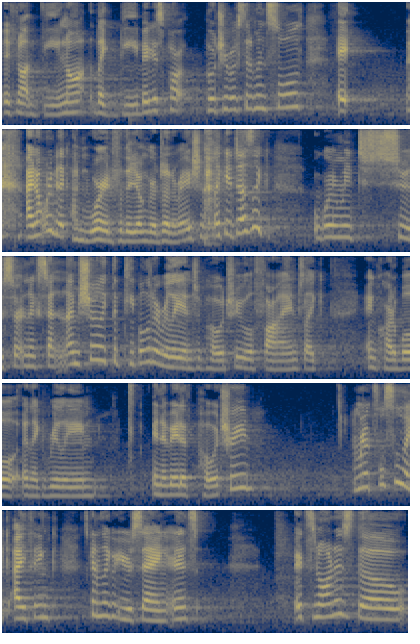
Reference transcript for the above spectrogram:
if not the not like the biggest po- poetry books that have been sold. It, I don't want to be like I'm worried for the younger generation, but like it does like me to a certain extent, and I'm sure like the people that are really into poetry will find like incredible and like really innovative poetry. Mean, it's also like I think it's kind of like what you were saying, and it's it's not as though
